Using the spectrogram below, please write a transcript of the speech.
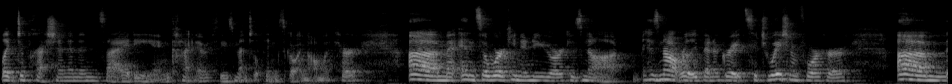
like depression and anxiety and kind of these mental things going on with her. Um, and so working in New York is not has not really been a great situation for her. Um,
